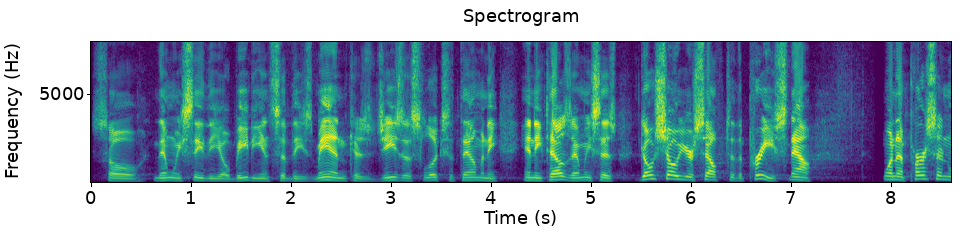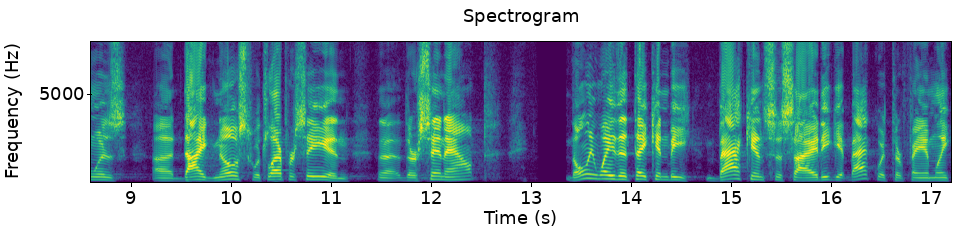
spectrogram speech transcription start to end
So then we see the obedience of these men because Jesus looks at them and he, and he tells them, He says, Go show yourself to the priest. Now, when a person was uh, diagnosed with leprosy and uh, they're sent out, the only way that they can be back in society, get back with their family,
